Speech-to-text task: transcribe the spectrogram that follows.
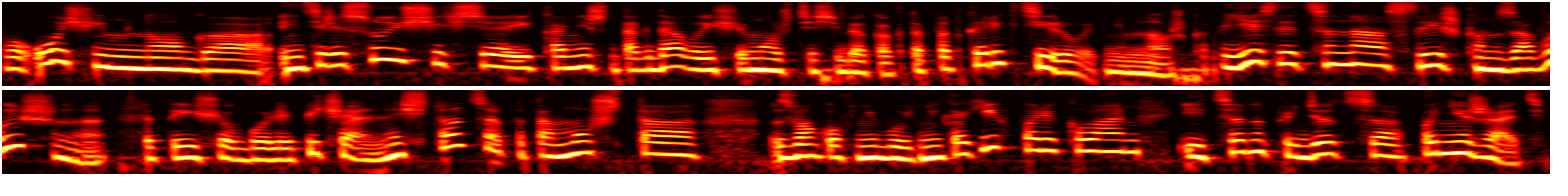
очень много интересующихся, и, конечно, тогда вы еще можете себя как-то подкорректировать немножко. Если цена слишком завышена, это еще более печальная ситуация, потому что звонков не будет никаких по рекламе, и цену придется понижать.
